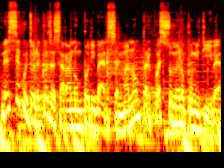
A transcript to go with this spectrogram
Nel seguito le cose saranno un po' diverse, ma non per questo meno punitive.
